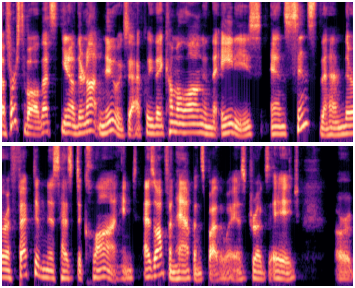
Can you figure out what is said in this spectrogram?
uh, first of all, that's, you know, they're not new exactly. They come along in the 80s. And since then, their effectiveness has declined, as often happens, by the way, as drugs age or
